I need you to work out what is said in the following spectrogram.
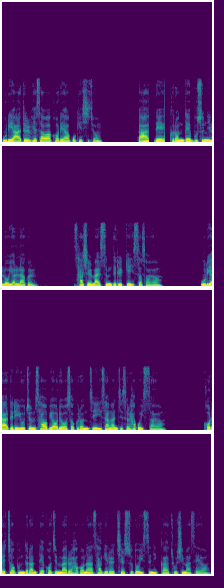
우리 아들 회사와 거래하고 계시죠? 아, 네. 그런데 무슨 일로 연락을? 사실 말씀드릴 게 있어서요. 우리 아들이 요즘 사업이 어려워서 그런지 이상한 짓을 하고 있어요. 거래처 분들한테 거짓말을 하거나 사기를 칠 수도 있으니까 조심하세요.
